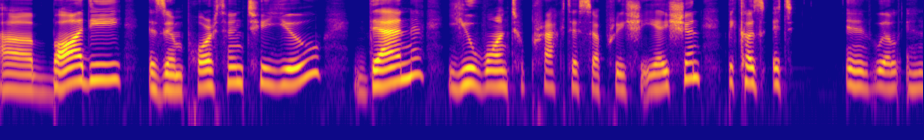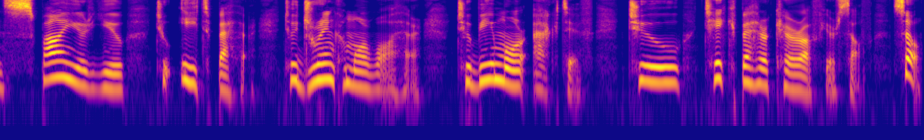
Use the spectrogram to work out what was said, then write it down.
uh, body is important to you, then you want to practice appreciation because it it will inspire you to eat better, to drink more water, to be more active, to take better care of yourself. So,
